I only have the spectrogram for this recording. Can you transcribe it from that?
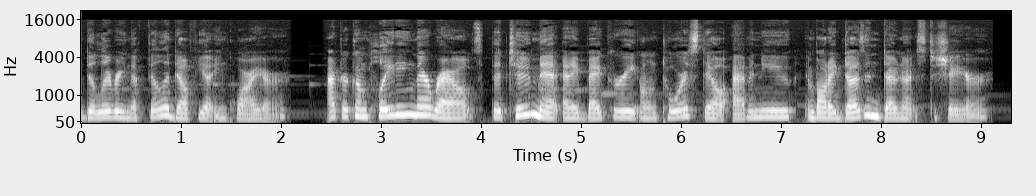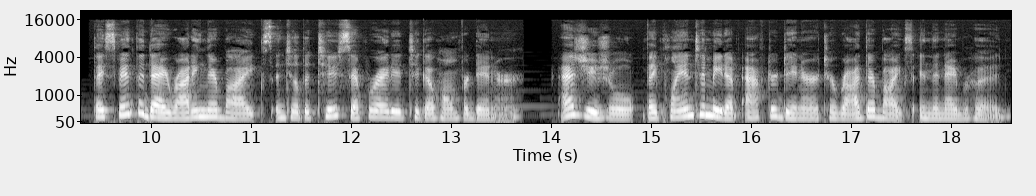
delivering the Philadelphia Inquirer. After completing their routes, the two met at a bakery on Torresdale Avenue and bought a dozen donuts to share. They spent the day riding their bikes until the two separated to go home for dinner. As usual, they planned to meet up after dinner to ride their bikes in the neighborhood.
